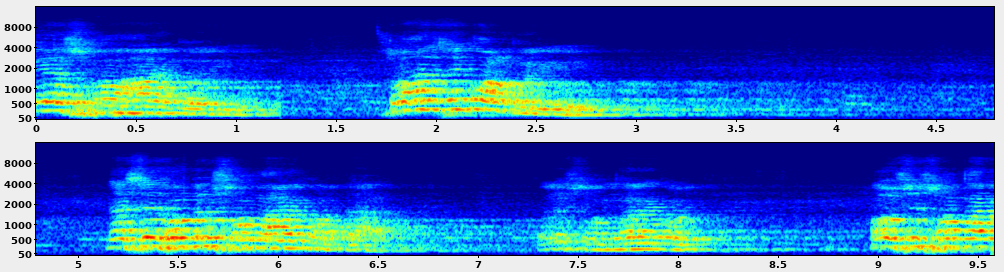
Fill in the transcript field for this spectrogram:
ইয়ে সহার করিবে সহার সে কোন করিবে না সে হলেন সংহার কর্তা বলে সংহার কর্তা ଆଉ ସେ ସକାର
